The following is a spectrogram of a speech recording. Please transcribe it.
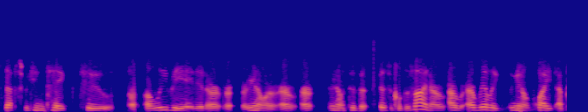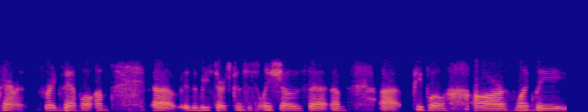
steps we can take to alleviate it or, or you know or, or, you know through the physical design are, are, are really you know quite apparent. For example, um, uh, the research consistently shows that um, uh, people are likely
